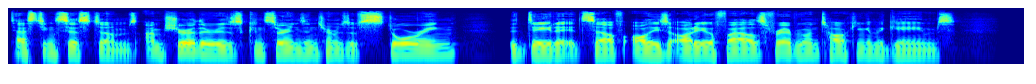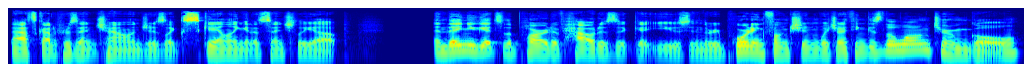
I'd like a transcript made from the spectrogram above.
testing systems. I'm sure there's concerns in terms of storing the data itself, all these audio files for everyone talking in the games. That's got to present challenges like scaling it essentially up. And then you get to the part of how does it get used in the reporting function, which I think is the long-term goal.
